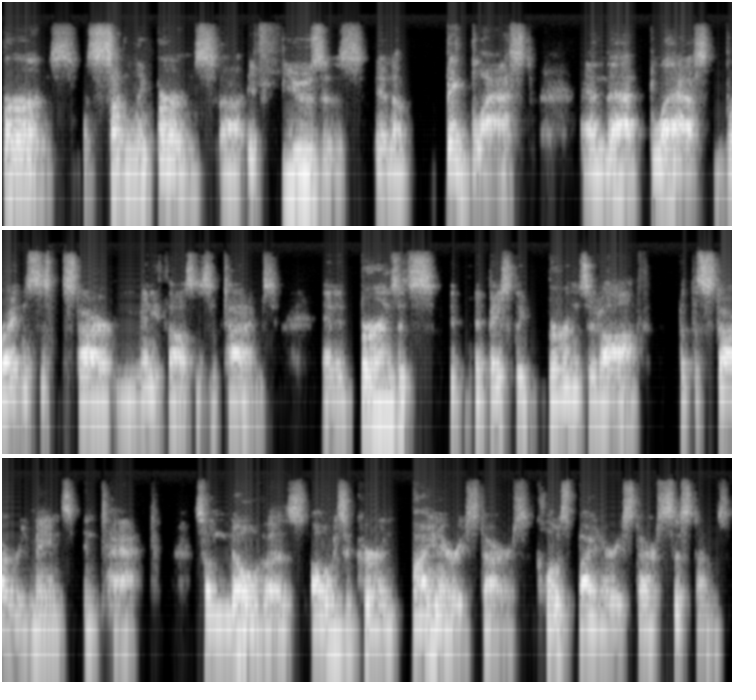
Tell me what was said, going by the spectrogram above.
burns, suddenly burns. Uh, it fuses in a big blast, and that blast brightens the star many thousands of times. And it burns its, it, it basically burns it off, but the star remains intact. So novas always occur in binary stars, close binary star systems,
